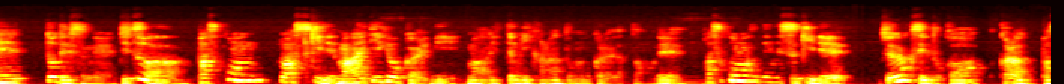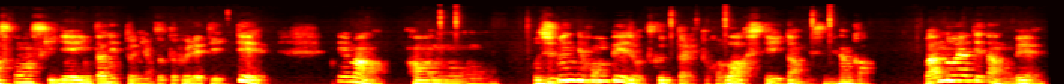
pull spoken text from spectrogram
えーっとですね、実はパソコンは好きで、まあ IT 業界に、まあ行ってもいいかなと思うくらいだったので、うんパソコンは全然好きで、中学生とかからパソコンは好きで、インターネットにはずっと触れていて、で、まあ、あの、自分でホームページを作ったりとかはしていたんですね。なんか、バンドをやってたので、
